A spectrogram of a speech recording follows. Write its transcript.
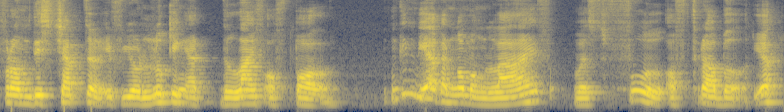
from this chapter if you're looking at the life of Paul? Mungkin dia akan ngomong life was full of trouble, ya.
